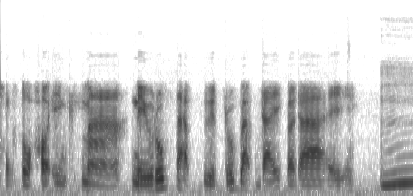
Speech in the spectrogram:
ของตัวเขาเองขึ้นมา ในรูปแบบอื่นรูปแบบใดก็ได้ อืม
